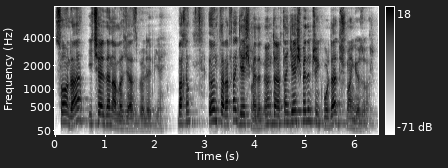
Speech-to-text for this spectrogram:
Sonra içeriden alacağız böyle bir yay. Bakın ön tarafa geçmedim. Ön taraftan geçmedim çünkü burada düşman gözü var.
